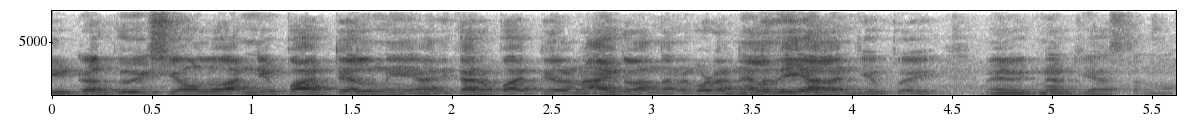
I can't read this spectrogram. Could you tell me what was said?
ఈ డ్రగ్ విషయంలో అన్ని పార్టీలని అధికార పార్టీల నాయకులందరినీ కూడా నిలదీయాలని చెప్పి మేము విజ్ఞప్తి చేస్తున్నాం.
